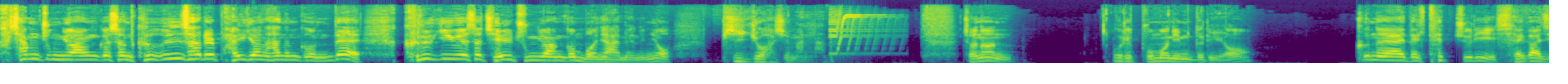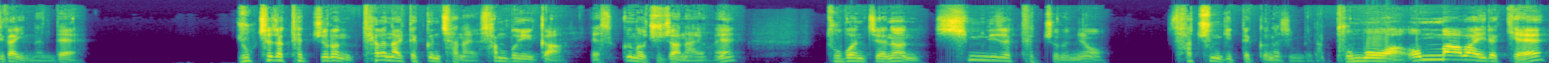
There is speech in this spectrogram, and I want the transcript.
가장 중요한 것은 그 은사를 발견하는 건데 그러기 위해서 제일 중요한 건 뭐냐 하면요. 비교하지 말라. 저는 우리 부모님들이요. 끊어야 될 탯줄이 세 가지가 있는데 육체적 탯줄은 태어날 때 끊잖아요. 산부인과에서 끊어주잖아요. 예? 두 번째는 심리적 탯줄은요. 사춘기 때 끊어집니다. 부모와 엄마와 이렇게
